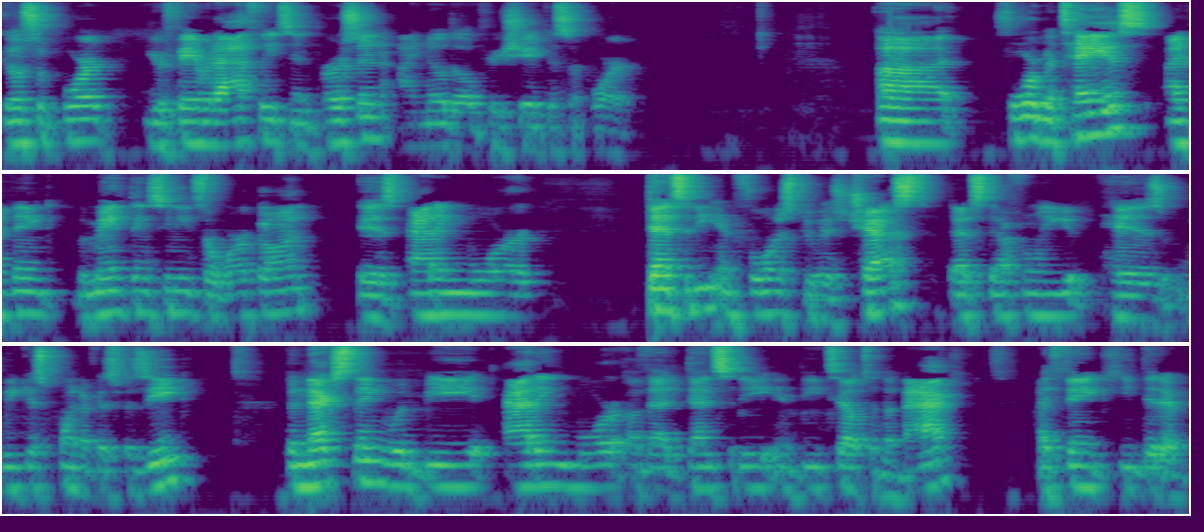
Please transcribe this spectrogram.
Go support your favorite athletes in person. I know they'll appreciate the support. Uh, for Mateus, I think the main things he needs to work on is adding more density and fullness to his chest. That's definitely his weakest point of his physique. The next thing would be adding more of that density and detail to the back. I think he did an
